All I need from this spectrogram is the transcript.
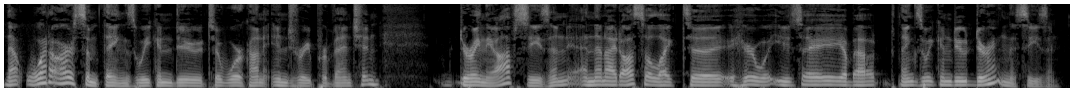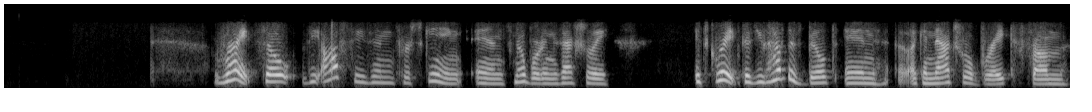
Now, what are some things we can do to work on injury prevention? During the off season, and then I'd also like to hear what you say about things we can do during the season. Right. So the off season for skiing and snowboarding is actually it's great because you have this built in like a natural break from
